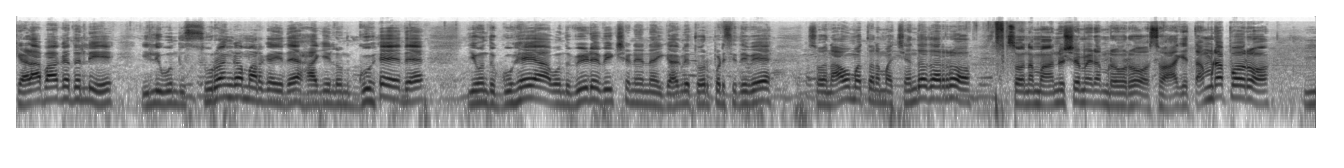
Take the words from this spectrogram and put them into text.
ಕೆಳಭಾಗದಲ್ಲಿ ಇಲ್ಲಿ ಒಂದು ಸುರಂಗ ಮಾರ್ಗ ಇದೆ. ಹಾಗೆ ಇಲ್ಲೊಂದು ಗುಹೆ ಇದೆ. ಈ ಒಂದು ಗುಹೆಯ ಒಂದು ವಿಡಿಯೋ ವೀಕ್ಷಣೆಯನ್ನು ಈಗಾಗಲೇ ತೋರ್ಪಡಿಸಿದ್ದೀವಿ. ಸೊ ನಾವು ಮತ್ತು ನಮ್ಮ ಚಂದದಾರರು ಸೊ ನಮ್ಮ ಅನುಷ ಮೇಡಮ್ರವರು ಸೊ ಹಾಗೆ ತಮ್ಮಡಪ್ಪ ಅವರು ಈ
